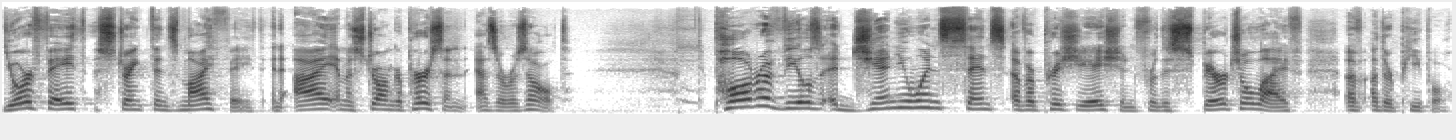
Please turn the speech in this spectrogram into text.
Your faith strengthens my faith, and I am a stronger person as a result. Paul reveals a genuine sense of appreciation for the spiritual life of other people.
